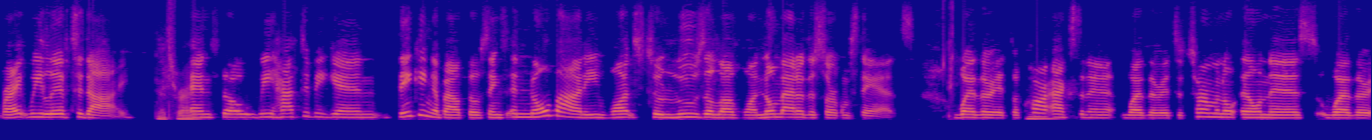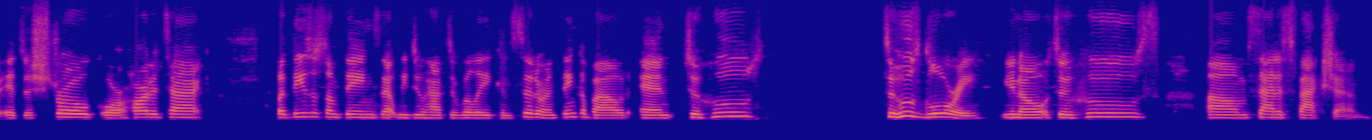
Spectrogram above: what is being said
right we live to die that's right and so we have to begin thinking about those things and nobody wants to lose a loved one no matter the circumstance whether it's a car mm-hmm. accident whether it's a terminal illness whether it's a stroke or a heart attack but these are some things that we do have to really consider and think about and to whose to whose glory, you know, to whose um, satisfaction,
